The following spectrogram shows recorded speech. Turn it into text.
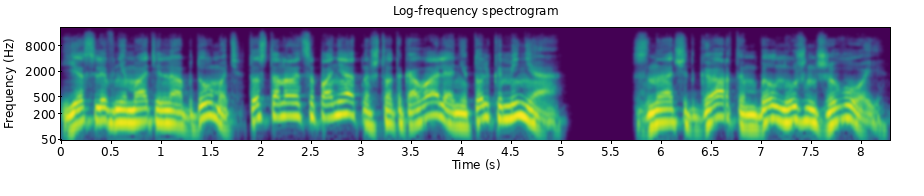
Если внимательно обдумать, то становится понятно, что атаковали они только меня. Значит, Гарт им был нужен живой.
